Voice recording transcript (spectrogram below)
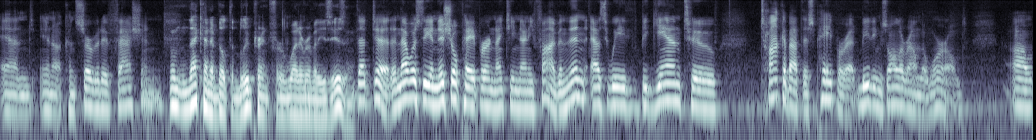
and in a conservative fashion. Well, that kind of built the blueprint for what everybody's using. That did, and that was the initial paper in 1995. And then as we began to talk about this paper at meetings all around the world, uh,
